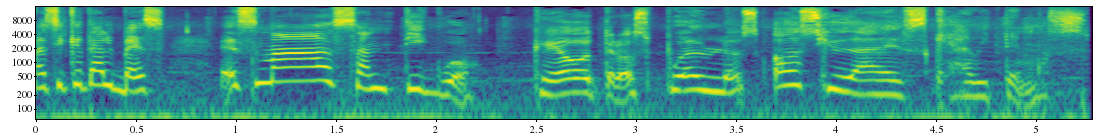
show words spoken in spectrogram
así que tal vez es más antiguo que otros pueblos o ciudades que habitemos.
